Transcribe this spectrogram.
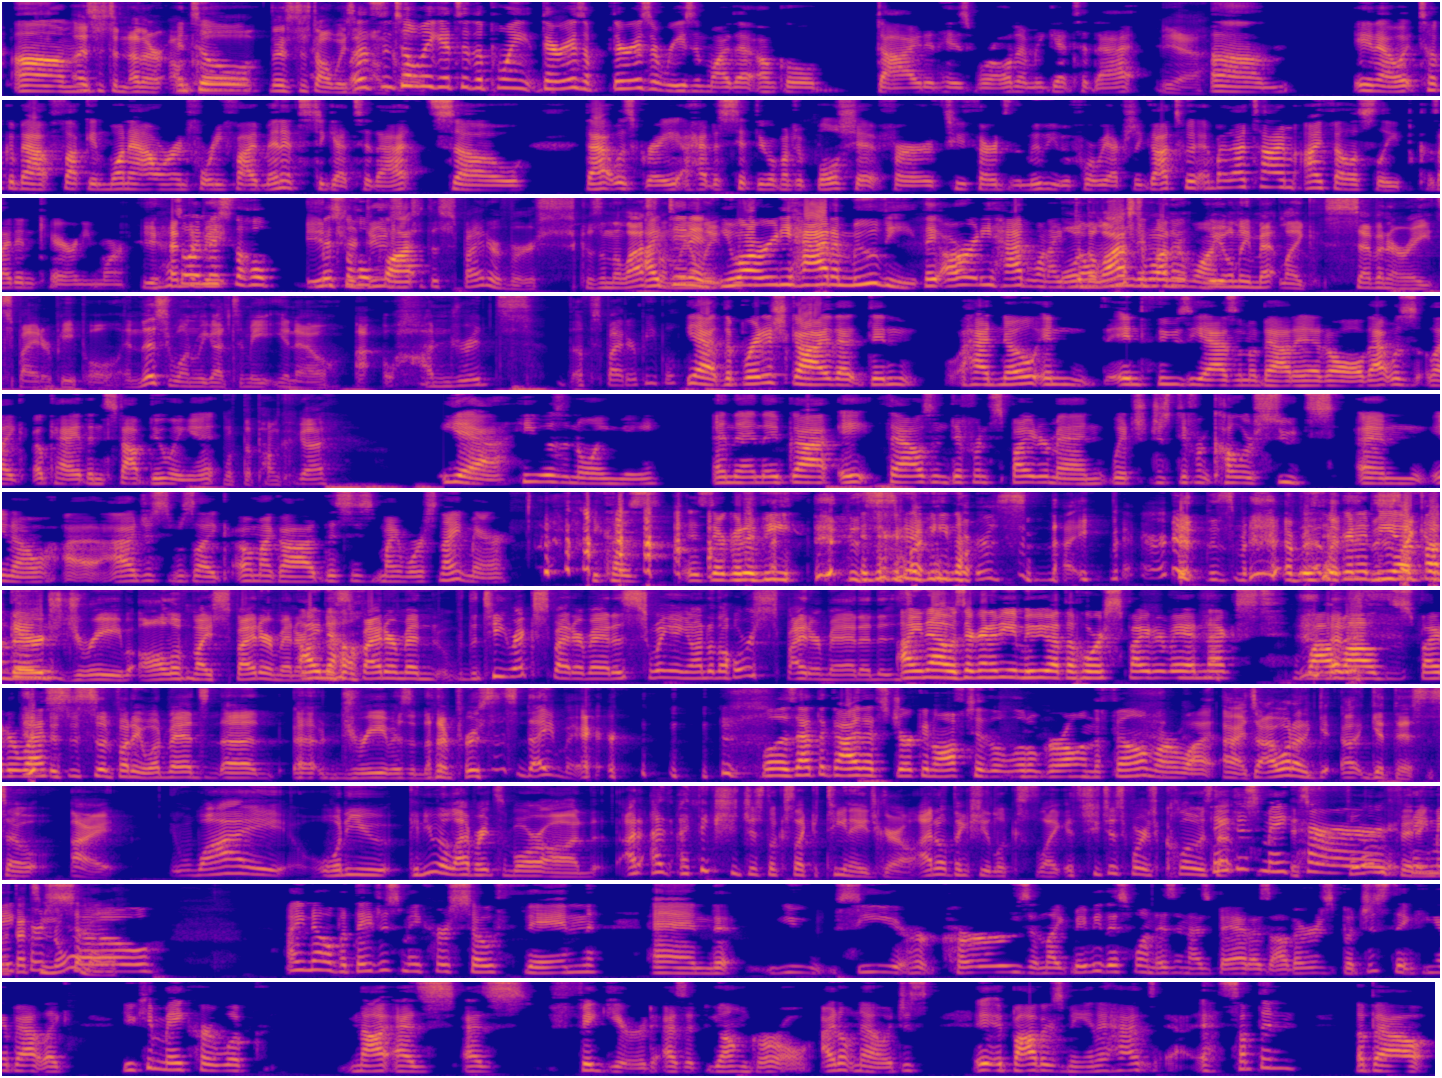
Um, That's just another uncle. until- There's just always that's until we get to the point. There is a there is a reason why that uncle died in his world, and we get to that. Yeah. Um, you know, it took about fucking one hour and 45 minutes to get to that. So that was great. I had to sit through a bunch of bullshit for two thirds of the movie before we actually got to it. And by that time, I fell asleep because I didn't care anymore. You had So to I missed the whole. missed the whole plot. to the Spider Verse because in the last I one didn't. only- you already had a movie. They already had one. I well, don't the last need one, one. we only met like seven or eight spider people. In this one, we got to meet, you know, uh, hundreds of spider people. yeah, the British guy that didn't had no in, enthusiasm about it at all. That was like, okay, then stop doing it. With the punk guy. Yeah, he was annoying me. And then they've got 8,000 different Spider-Men, which just different color suits. And, you know, I, I just was like, oh my god, this is my worst nightmare. Because is there going to be. this there is gonna my be the- worst nightmare. This, is there gonna this be is a like fucking- a nerd's dream. All of my Spider-Man are I the know. Spider-Man. The T-Rex Spider-Man is swinging onto the horse Spider-Man, and is, I know, is there going to be a movie about the horse Spider-Man next? Wild Wild Spider West. This is so funny. One man's uh, uh, dream is another person's nightmare. Well, is that the guy that's jerking off to the little girl in the film, or what? All right, so I want to get, uh, get this. So, all right, why? What do you? Can you elaborate some more on? I, I I think she just looks like a teenage girl. I don't think she looks like. She just wears clothes They that. just make her. form-fitting, They but make that's her normal. so. I know, but they just make her so thin, and you see her curves, and like maybe this one isn't as bad as others, but just thinking about like you can make her look not as as figured as a young girl. I don't know. It just it, it bothers me, and it has, it has something about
